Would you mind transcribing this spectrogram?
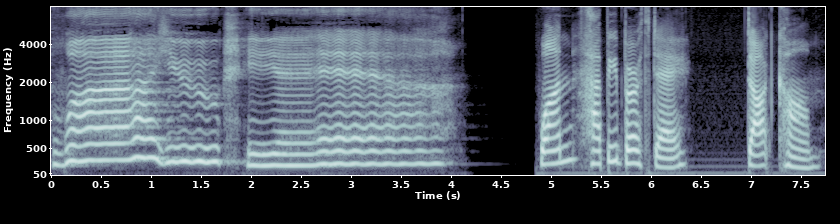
why yeah. One happy birthday dot com.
